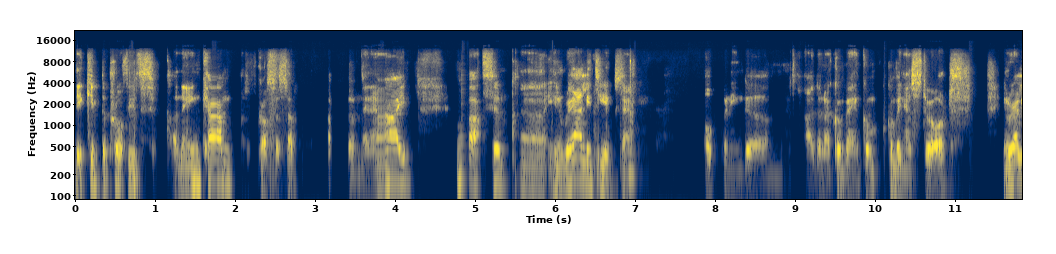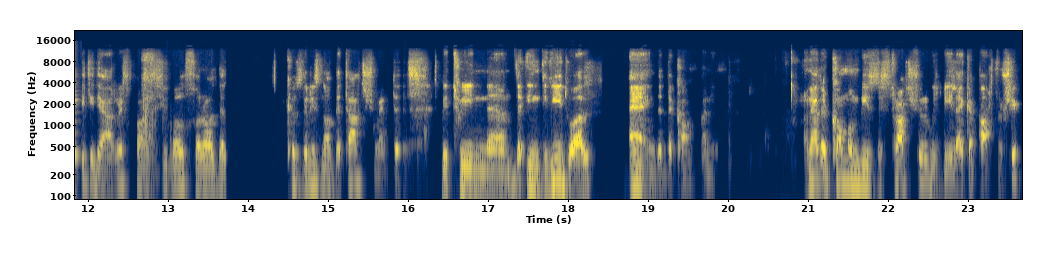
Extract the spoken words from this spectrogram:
they keep the profits and the income, of course, as an NI. But uh, in reality, example, opening, um, I don't know, conven- convenience store, in reality, they are responsible for all the because there is no detachment between um, the individual and the company. Another common business structure will be like a partnership.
